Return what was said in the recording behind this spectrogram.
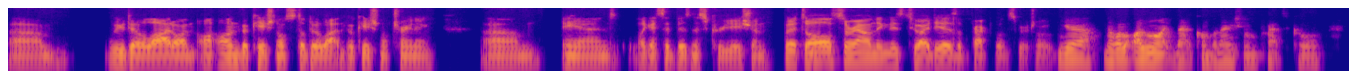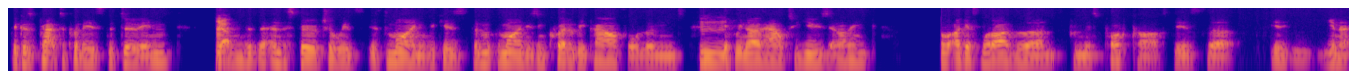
um, we do a lot on, on, vocational, still do a lot in vocational training. Um, and like I said, business creation, but it's all surrounding these two ideas of practical and spiritual. Yeah, no, I, I like that combination, practical, because practical is the doing, yep. and and the spiritual is, is the mind, because the, the mind is incredibly powerful, and mm. if we know how to use it, and I think, well, I guess what I've learned from this podcast is that it, you know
